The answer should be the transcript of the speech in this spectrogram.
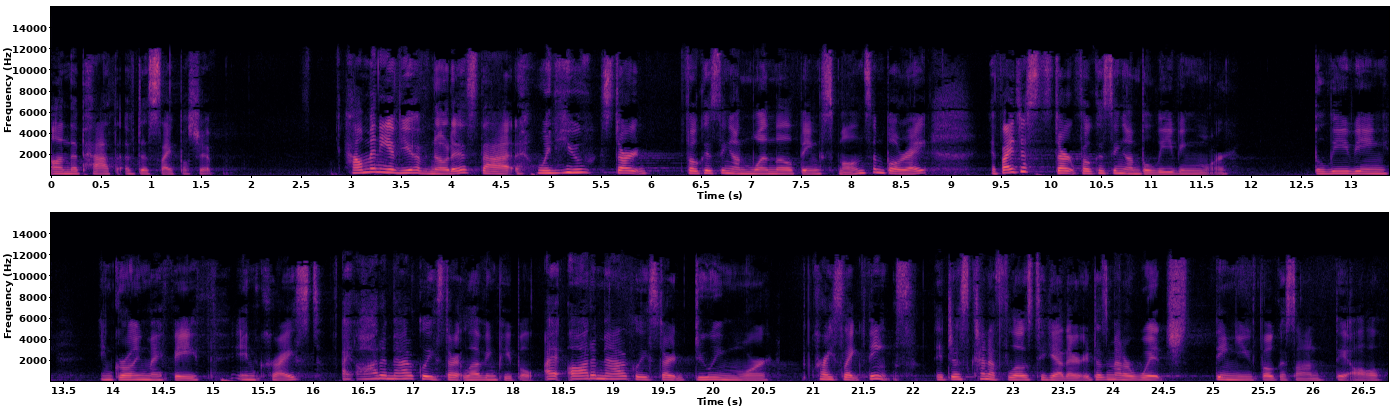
on the path of discipleship. How many of you have noticed that when you start focusing on one little thing, small and simple, right? If I just start focusing on believing more, believing and growing my faith in Christ, I automatically start loving people. I automatically start doing more Christ like things. It just kind of flows together. It doesn't matter which thing you focus on, they all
